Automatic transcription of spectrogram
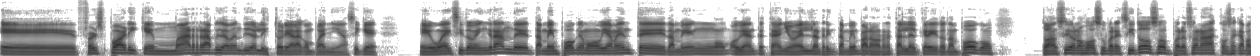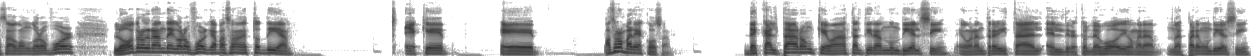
eh, first party que más rápido ha vendido en la historia de la compañía. Así que es un éxito bien grande. También Pokémon, obviamente. También, obviamente, este año Elden Ring también, para no restarle el crédito tampoco. Todos han sido unos juegos súper exitosos, pero eso es las cosas que ha pasado con God of War. Lo otro grande de God of War que ha pasado en estos días es que eh, pasaron varias cosas. Descartaron que van a estar tirando un DLC. En una entrevista, el director del juego dijo: Mira, no esperen un DLC.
